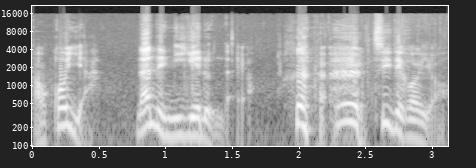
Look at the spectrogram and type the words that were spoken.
あ、来いや。なんで逃げるんだよ。ついてこいよ。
